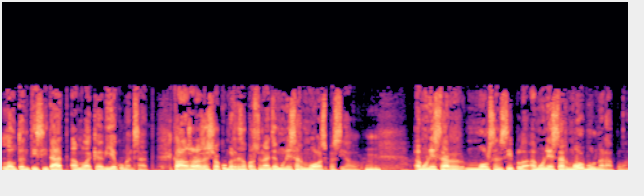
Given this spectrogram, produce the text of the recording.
l'autenticitat amb la que havia començat. Clar, aleshores això converteix el personatge en un ésser molt especial, mm. en un ésser molt sensible, en un ésser molt vulnerable.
